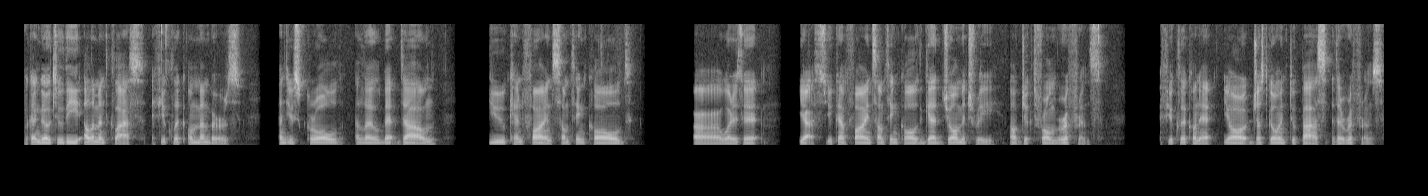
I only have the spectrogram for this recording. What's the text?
we can go to the element class. If you click on members and you scroll a little bit down, you can find something called uh, what is it? Yes, you can find something called get geometry object from reference if you click on it, you're just going to pass the reference.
